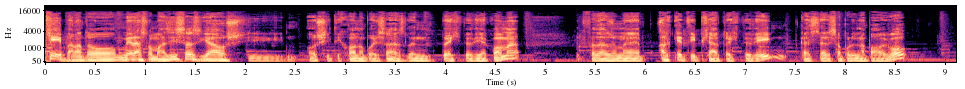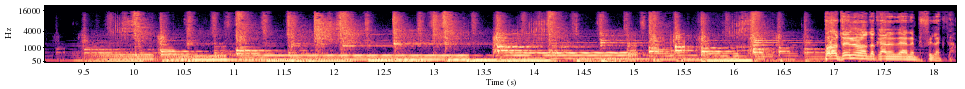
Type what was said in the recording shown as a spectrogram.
Και είπα να το μοιράσω μαζί σας για όσοι, όσοι τυχόν από εσάς δεν το έχετε δει ακόμα. Γιατί φαντάζομαι αρκετοί πια το έχετε δει. Καθυστέρησα πολύ να πάω εγώ. Προτείνω να το κάνετε ανεπιφύλακτα.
